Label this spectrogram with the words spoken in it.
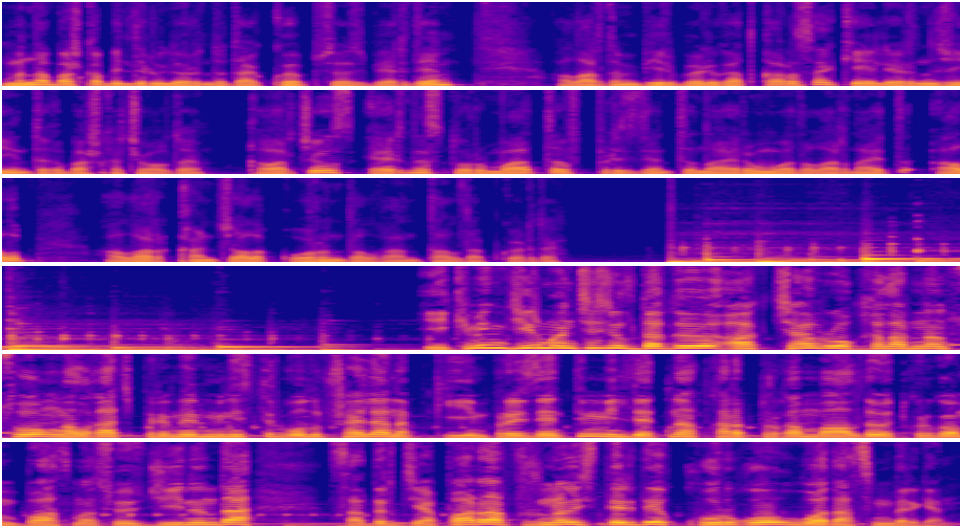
Мындан башка билдирүүлөрүндө да көп сөз берди. Алардын бир бөлүгү аткарылса кээелеринин жыйынтыгы башкача болду. Кабарчыбыз эрнест нурматов президенттин айрым убадаларын алып алар канчалык орундалганын талдап көрдү эки миң жыйырманчы жылдагы октябрь окуяларынан соң алгач премьер министр болуп шайланып кийин президенттин милдетин аткарып турган маалда өткөргөн басма сөз жыйынында садыр жапаров журналисттерди коргоо убадасын берген.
